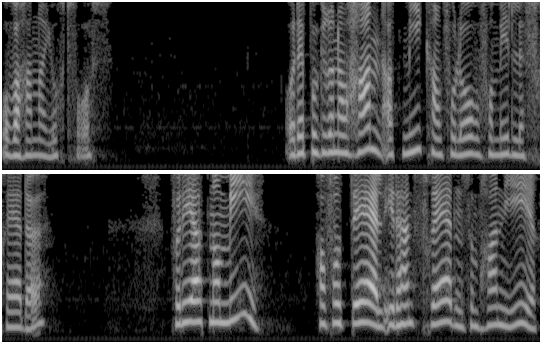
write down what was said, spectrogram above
og hva han har gjort for oss. Og det er på grunn av han at vi kan få lov å formidle fred òg. Fordi at når vi har fått del i den freden som han gir,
